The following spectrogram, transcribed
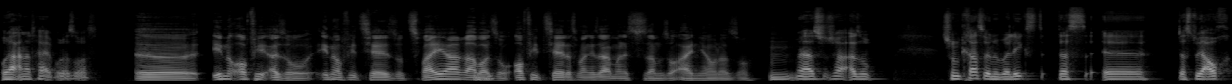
Oder anderthalb oder sowas? Äh, inoffi also inoffiziell so zwei Jahre, aber Mhm. so offiziell, dass man gesagt hat, man ist zusammen so ein Jahr oder so. Mhm. Ja, das ist schon, also schon krass, wenn du überlegst, dass, äh, dass du ja auch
